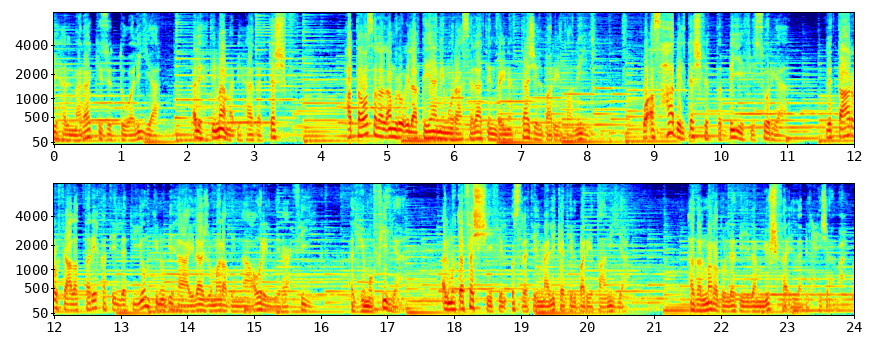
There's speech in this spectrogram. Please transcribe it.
بها المراكز الدولية الاهتمام بهذا الكشف حتى وصل الأمر إلى قيام مراسلات بين التاج البريطاني وأصحاب الكشف الطبي في سوريا للتعرف على الطريقة التي يمكن بها علاج مرض الناعور الوراثي الهيموفيليا المتفشي في الأسرة المالكة البريطانية. هذا المرض الذي لم يشفى إلا بالحجامة.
